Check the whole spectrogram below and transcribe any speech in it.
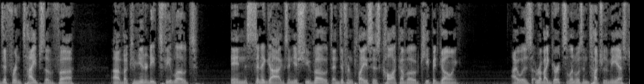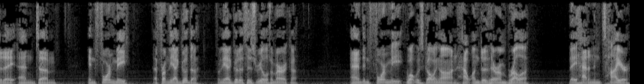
different types of uh, of a community tefillot in synagogues and yeshivot and different places. Kol hakavod, keep it going. I was Rabbi Gertzulin was in touch with me yesterday and um, informed me uh, from the Aguda, from the Agudath Israel of America, and informed me what was going on, how under their umbrella they had an entire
